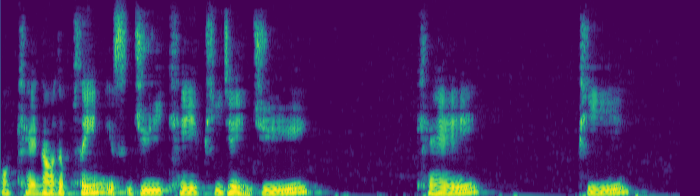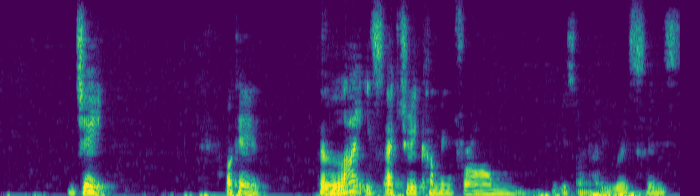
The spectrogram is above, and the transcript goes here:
okay now the plane is GKPJ GKPJ okay the light is actually coming from this one I erase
